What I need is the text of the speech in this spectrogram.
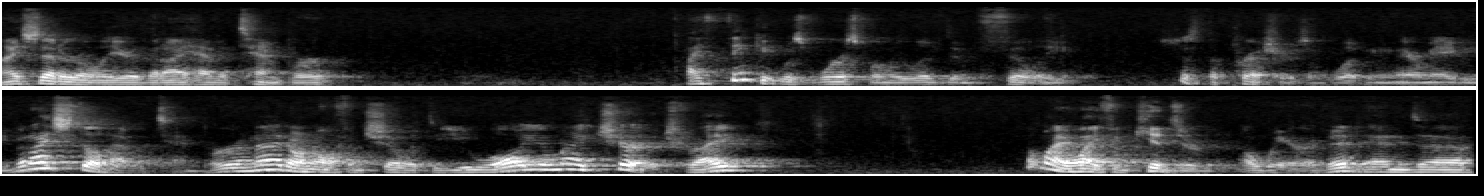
I said earlier that I have a temper. I think it was worse when we lived in Philly. It's just the pressures of living there, maybe. But I still have a temper, and I don't often show it to you all. You're my church, right? Well, my wife and kids are aware of it, and uh,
